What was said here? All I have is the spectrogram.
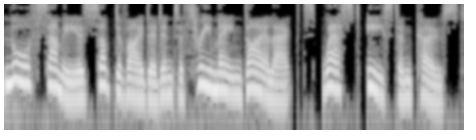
North Sami is subdivided into three main dialects, West, East and Coast.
